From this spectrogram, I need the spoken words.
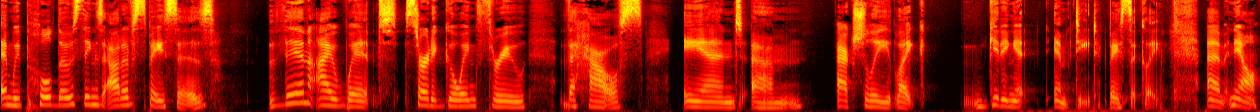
and we pulled those things out of spaces. Then I went, started going through the house and um, actually like getting it emptied, basically. Um, now,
